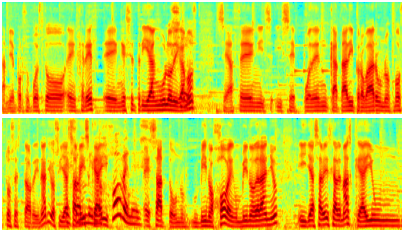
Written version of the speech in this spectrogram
también por supuesto en Jerez, en ese triángulo, Sí. digamos, se hacen y, se pueden catar y probar unos mostos extraordinarios. Y ya Que son sabéis que hay jóvenes. Exacto, un vino joven, un vino del año. Y ya sabéis que además que hay un,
